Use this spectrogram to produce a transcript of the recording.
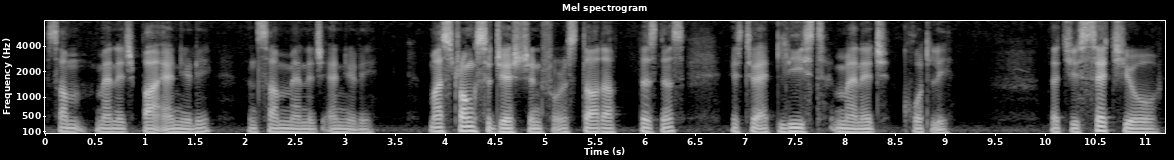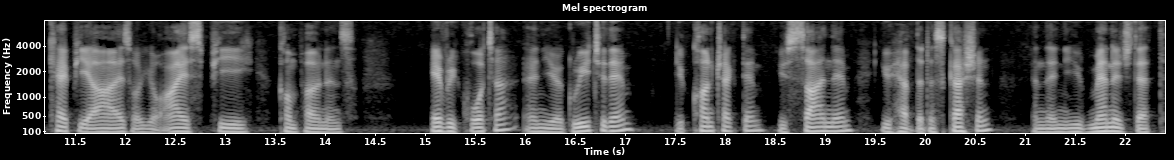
some manage biannually, and some manage annually. My strong suggestion for a startup business is to at least manage quarterly. That you set your KPIs or your ISP components every quarter and you agree to them, you contract them, you sign them, you have the discussion, and then you manage that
